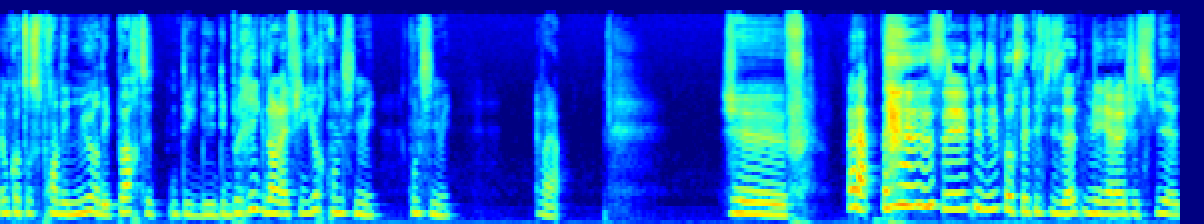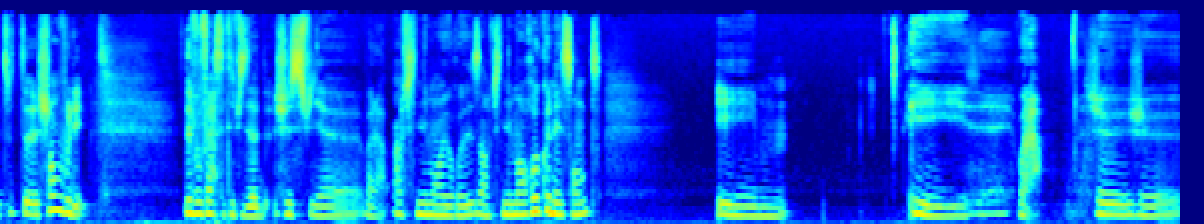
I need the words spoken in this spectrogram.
même quand on se prend des murs, des portes, des, des, des briques dans la figure, continuer, continuer. Voilà. Je... Voilà, c'est fini pour cet épisode, mais euh, je suis euh, toute chamboulée de vous faire cet épisode. Je suis euh, voilà, infiniment heureuse, infiniment reconnaissante. Et, et voilà, je, je...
